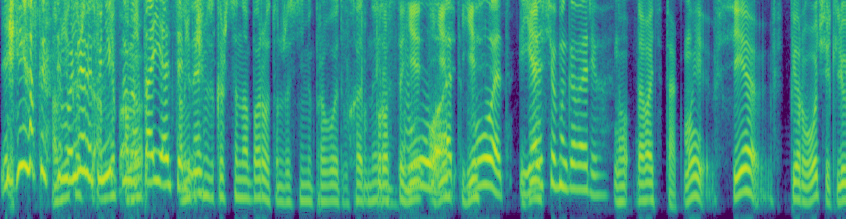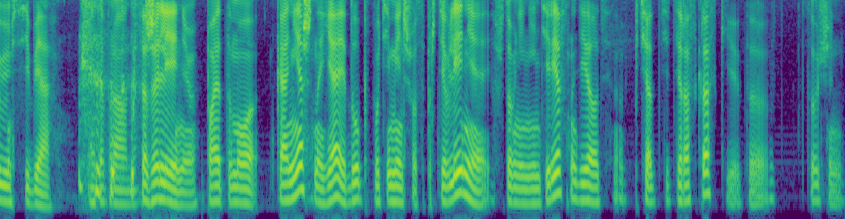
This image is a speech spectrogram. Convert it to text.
И это А стимулирует кажется, в а них мне- а мне- А мне самостоятельность. почему-то кажется наоборот, он же с ними проводит выходные. Просто е- вот, есть... есть- вот. Я есть- о чем и говорю. Ну, давайте так. Мы все в первую очередь любим себя, Это правда. к сожалению. Поэтому, конечно, я иду по пути меньшего сопротивления. Что мне неинтересно делать? Печатать эти раскраски — это, очень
